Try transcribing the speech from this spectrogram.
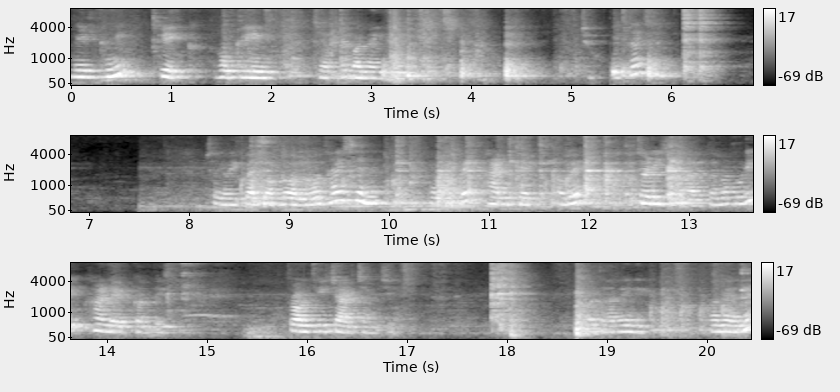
મિલ્કની કેક રોટલીની જે આપણે બનાવી દેખાય છે? ચલો, એક બાજુ આપણો હલવો થાય છે ને, એમાં આપણે ખાંડ છે હવે ચડી જવા તો એમાં થોડી ખાંડ એડ કરી દઈશું. ત્રણથી ચાર ચમચી. વધારે નહીં. અને એને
